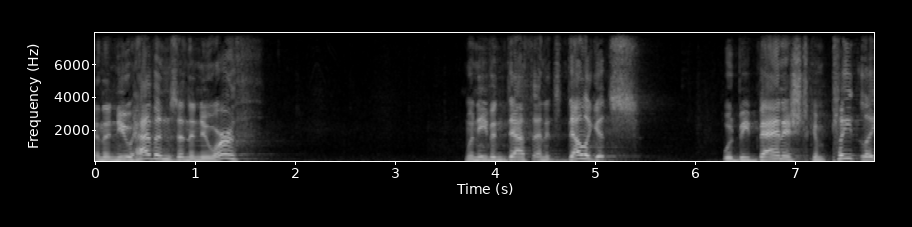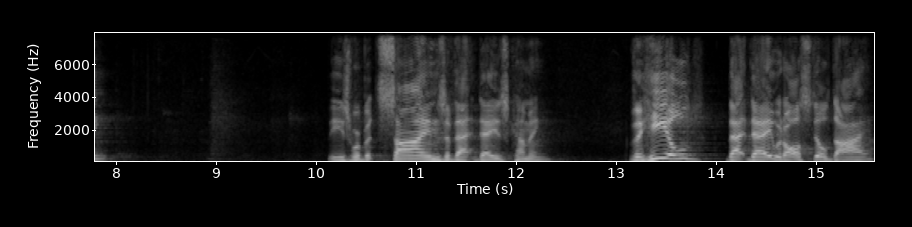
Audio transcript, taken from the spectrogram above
in the new heavens and the new earth, when even death and its delegates would be banished completely. These were but signs of that day's coming. The healed that day would all still die.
